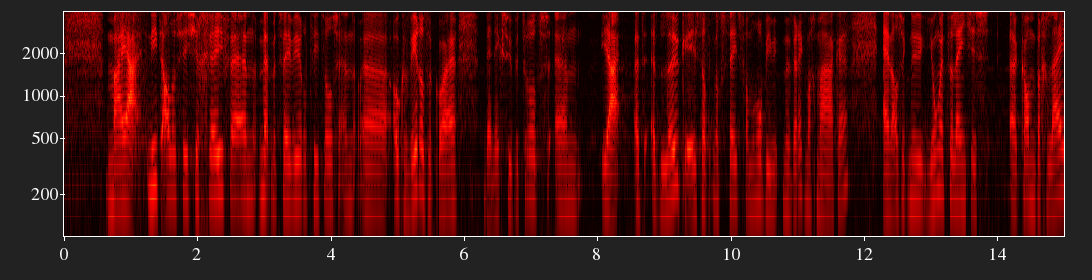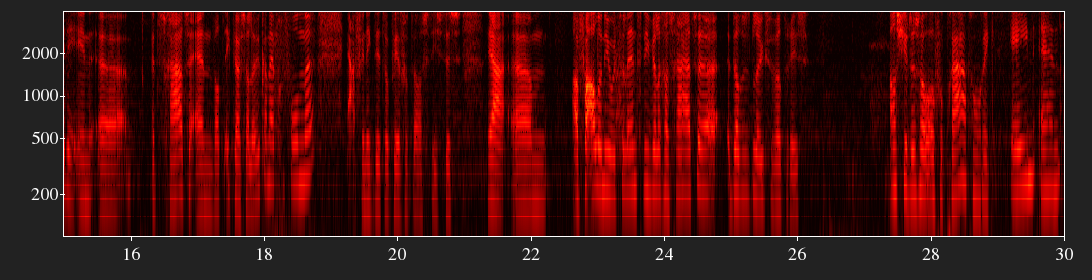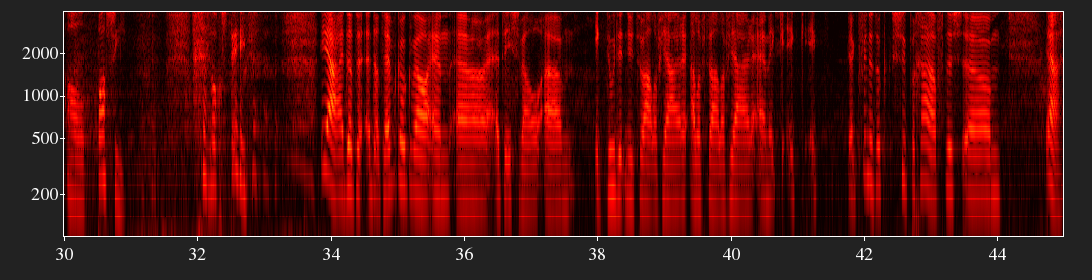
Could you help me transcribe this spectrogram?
Maar ja, niet alles is je gegeven. En met mijn twee wereldtitels en uh, ook een wereldrecord ben ik super trots. En ja, het, het leuke is dat ik nog steeds van mijn hobby mijn werk mag maken. En als ik nu jonge talentjes uh, kan begeleiden in uh, het schaatsen en wat ik daar zo leuk aan heb gevonden, ja, vind ik dit ook weer fantastisch. Dus ja, um, voor alle nieuwe talenten die willen gaan schaatsen, dat is het leukste wat er is. Als je er zo over praat, hoor ik één en al passie. nog steeds. Ja, dat, dat heb ik ook wel. En uh, het is wel. Um, ik doe dit nu 12 jaar, 11, 12 jaar. En ik, ik, ik, ik vind het ook super gaaf. Dus um, ja,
